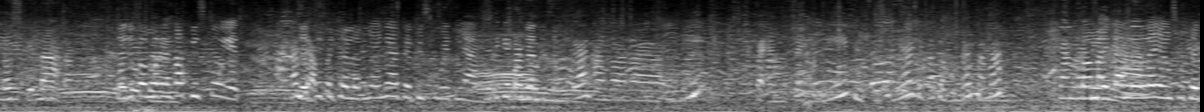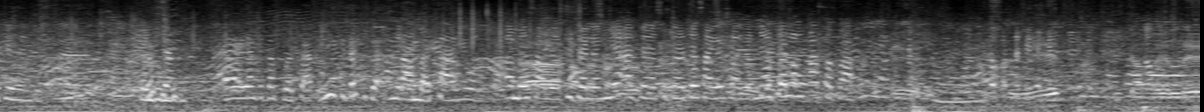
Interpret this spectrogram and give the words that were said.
terus kita dari pemerintah biskuit. Jadi di dalamnya ini ada biskuitnya. Jadi kita gabungkan antara ini PMT ini biskuitnya kita gabungkan sama ikan sama ikan lele yang sudah dihentikan. Terus yang eh, yang kita buat saat ini kita juga tambah sayur. Tambah sayur di dalamnya ada sudah ada sayur-sayurnya udah lengkap Bapak. Ikan lele,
